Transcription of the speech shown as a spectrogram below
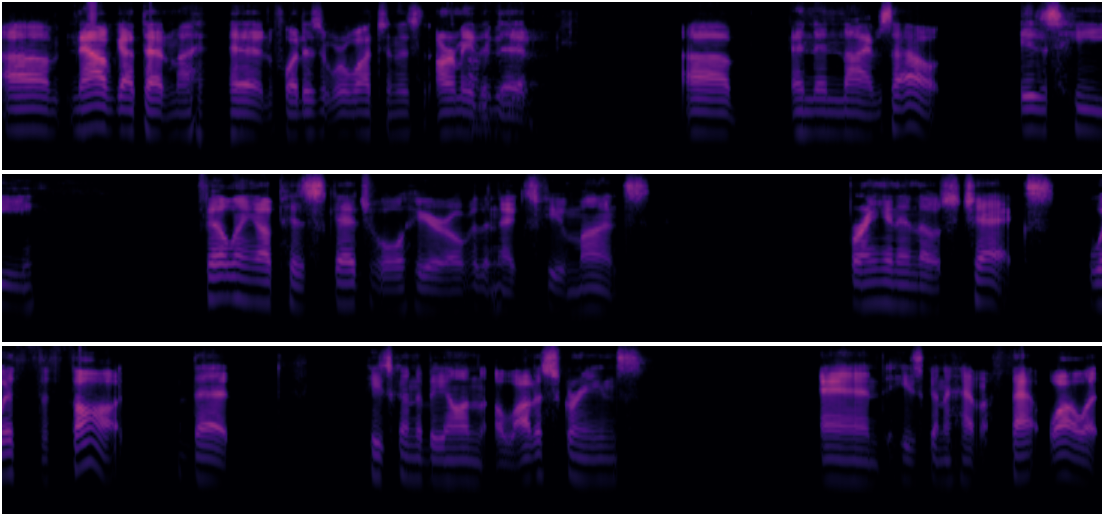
Um, now I've got that in my head. What is it we're watching? This Army, of the, Dead. Uh, and then Knives Out. Is he filling up his schedule here over the next few months, bringing in those checks with the thought that he's going to be on a lot of screens and he's going to have a fat wallet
